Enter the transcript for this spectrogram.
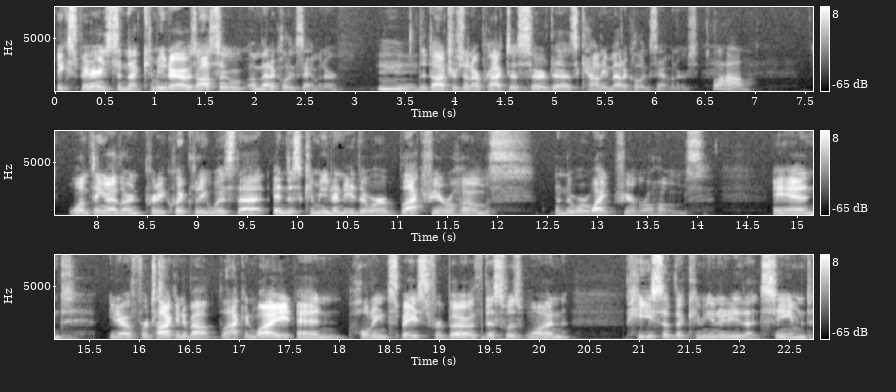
experienced in that community, I was also a medical examiner. Mm. The doctors in our practice served as county medical examiners. Wow. One thing I learned pretty quickly was that in this community, there were black funeral homes and there were white funeral homes. And, you know, if we're talking about black and white and holding space for both, this was one piece of the community that seemed,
